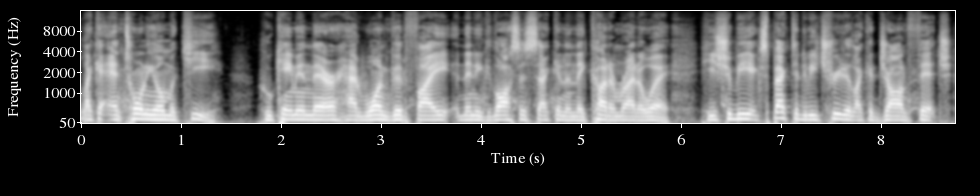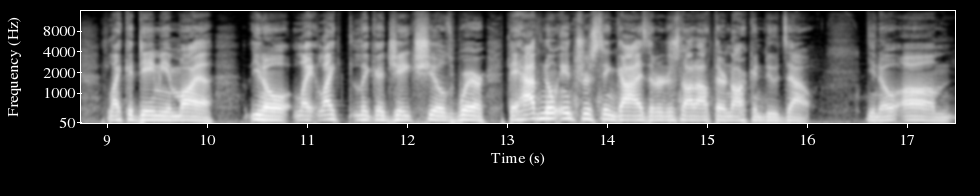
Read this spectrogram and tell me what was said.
like an Antonio McKee, who came in there, had one good fight, and then he lost his second and they cut him right away. He should be expected to be treated like a John Fitch, like a Demian Maia, you know, like like like a Jake Shields, where they have no interest in guys that are just not out there knocking dudes out. You know, um,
